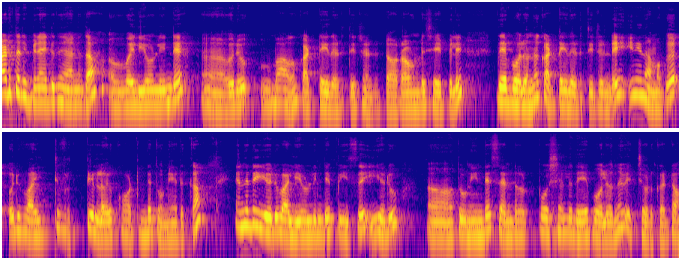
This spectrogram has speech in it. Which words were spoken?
അടുത്ത ടിപ്പിനായിട്ട് ഞാനിതാ വലിയ ഉള്ളിന്റെ ഒരു ഭാഗം കട്ട് ചെയ്തെടുത്തിട്ടുണ്ട് കേട്ടോ റൗണ്ട് ഷേപ്പിൽ ഇതേപോലെ ഒന്ന് കട്ട് ചെയ്തെടുത്തിട്ടുണ്ട്. ഇനി നമുക്ക് ഒരു വൈറ്റ് വൃത്തിയുള്ള ഒരു കോട്ടന്റെ തുണി എടുക്കാം. എന്നിട്ട് ഈ ഒരു വലിയുള്ളിന്റെ പീസ് ഈ ഒരു തുണീന്റെ സെന്റർ പോർഷനിൽ ഇതേപോലെ ഒന്ന് വെച്ച് കൊടുക്കുക കേട്ടോ.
